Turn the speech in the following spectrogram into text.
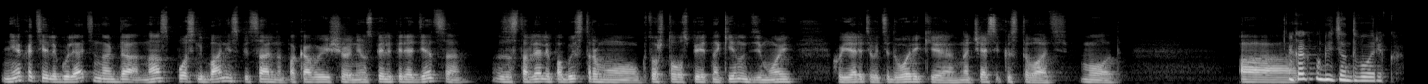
не хотели гулять иногда, нас после бани специально, пока вы еще не успели переодеться, заставляли по-быстрому, кто что успеет накинуть зимой, хуярить в эти дворики на часик остывать. Вот. А, а как выглядел дворик?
